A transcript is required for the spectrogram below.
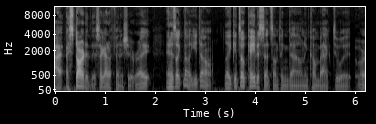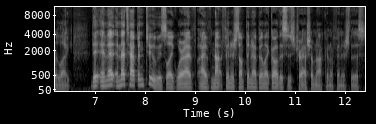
I, I started this, I gotta finish it, right? And it's like, no, you don't. Like it's okay to set something down and come back to it, or like, th- and that and that's happened too. Is like where I've I've not finished something, I've been like, oh, this is trash, I'm not gonna finish this,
